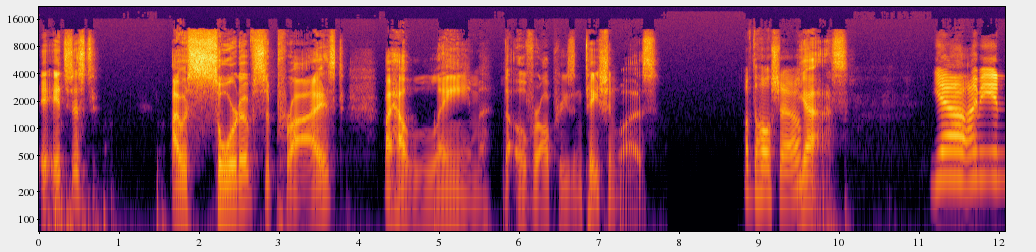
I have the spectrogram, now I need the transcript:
it's just, I was sort of surprised by how lame the overall presentation was. Of the whole show? Yes. Yeah, I mean,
